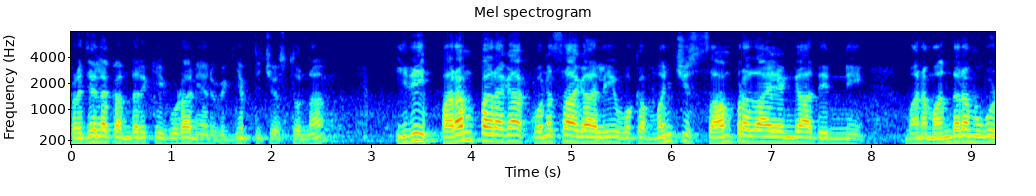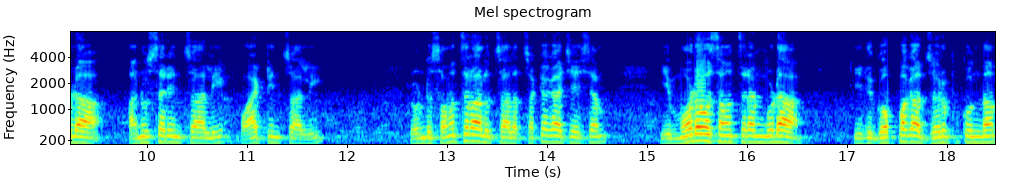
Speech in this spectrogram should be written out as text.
ప్రజలకు అందరికీ కూడా నేను విజ్ఞప్తి చేస్తున్నా. ఇది పరంపరగా కొనసాగాలి ఒక మంచి సాంప్రదాయంగా దీన్ని మనమందరము కూడా అనుసరించాలి పాటించాలి. రెండు సంవత్సరాలు చాలా చక్కగా చేశాం. ఈ మూడవ సంవత్సరం కూడా ఇది గొప్పగా జరుపుకుందాం.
